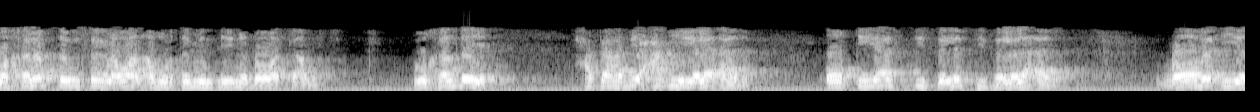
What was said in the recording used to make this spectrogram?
wa khalaqtahu isagana waad abuurtay min diinin dhoobaad ka abuurtay. Wuu khaldan yahay xataa haddii caqli lala aado oo qiyaastiisa laftiisa lala aado dhoobe iyo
